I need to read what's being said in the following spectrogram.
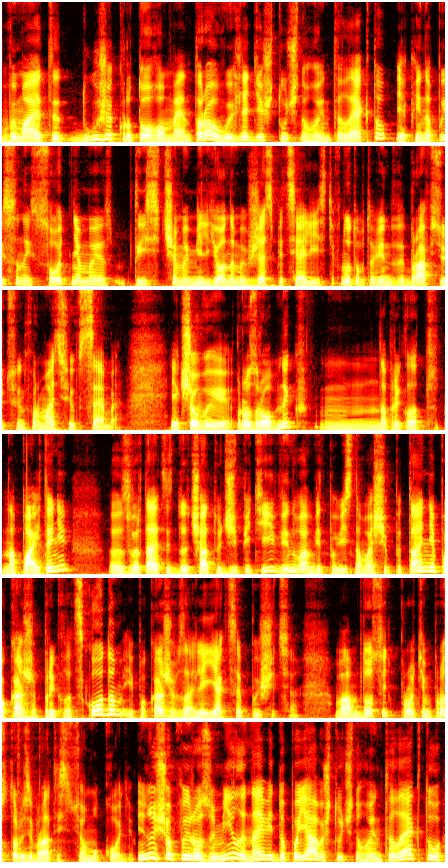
ви маєте дуже крутого ментора у вигляді штучного інтелекту, який написаний сотнями, тисячами, мільйонами вже спеціалістів. Ну тобто він вибрав всю цю інформацію в себе. Якщо ви розробник, наприклад, на Python, е, звертаєтесь до чату GPT, він вам відповість на ваші питання, покаже приклад з кодом і покаже взагалі, як це пишеться. Вам досить потім просто розібратись в цьому коді. І ну, щоб ви розуміли, навіть до появи штучного інтелекту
